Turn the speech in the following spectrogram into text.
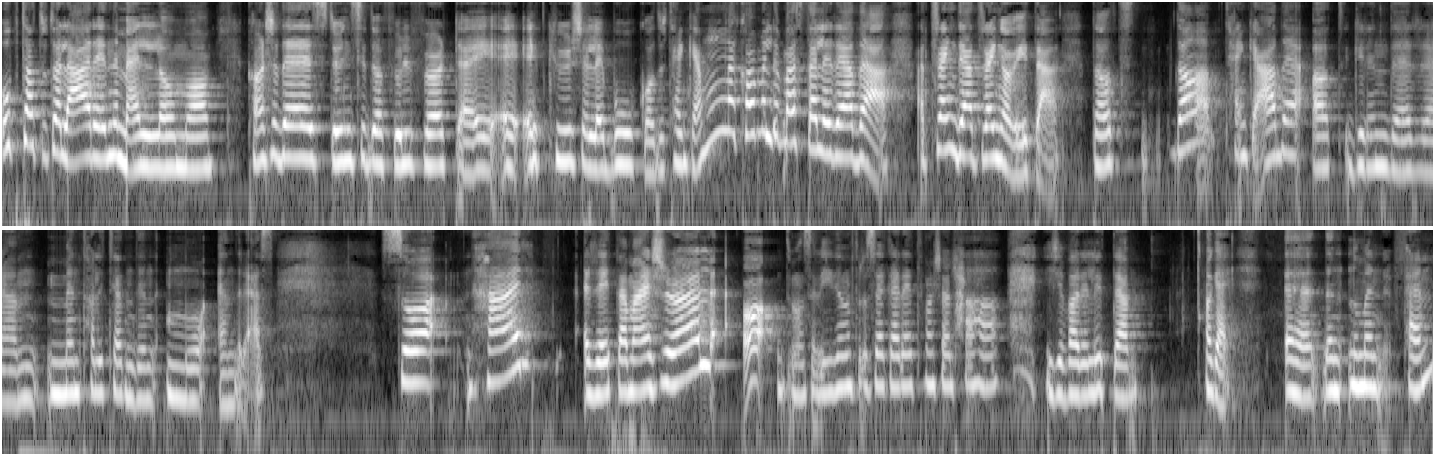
opptatt av å lære innimellom, og kanskje det er en stund siden du har fullført et kurs eller en bok, og du tenker hm, 'Jeg kan vel det meste allerede. Jeg trenger det jeg trenger å vite.' Da, da tenker jeg det at gründermentaliteten din må endres. Så her Rate meg sjøl. Og du må se videoen for å se hva jeg rater meg sjøl. Ikke bare litt uh, OK. Uh, den, nummer fem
